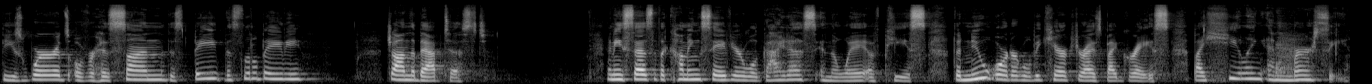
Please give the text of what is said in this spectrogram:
these words over his son, this, ba- this little baby, John the Baptist. And he says that the coming Savior will guide us in the way of peace. The new order will be characterized by grace, by healing and mercy.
